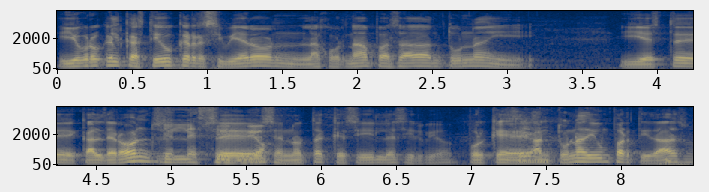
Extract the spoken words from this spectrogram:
Y yo creo que el castigo que recibieron la jornada pasada Antuna y, y este Calderón se, nota que sí le sirvió. Porque Sí. Antuna dio un partidazo.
